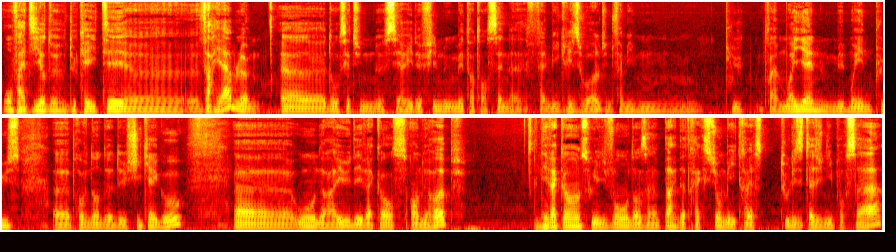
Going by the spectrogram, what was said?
on va dire de qualité variable. donc c'est une série de films mettant en scène la famille Griswold, une famille enfin moyenne, mais moyenne plus, euh, provenant de, Chicago, euh, où on aura eu des vacances en Europe, des vacances où ils vont dans un parc d'attractions, mais ils traversent tous les États-Unis pour ça.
